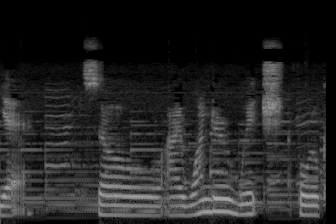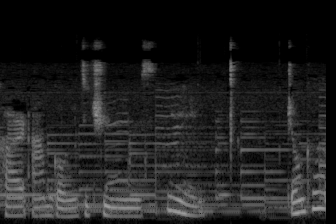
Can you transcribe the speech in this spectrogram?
Yeah. So I wonder which photo card I'm going to choose. Hmm. Jungkook?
